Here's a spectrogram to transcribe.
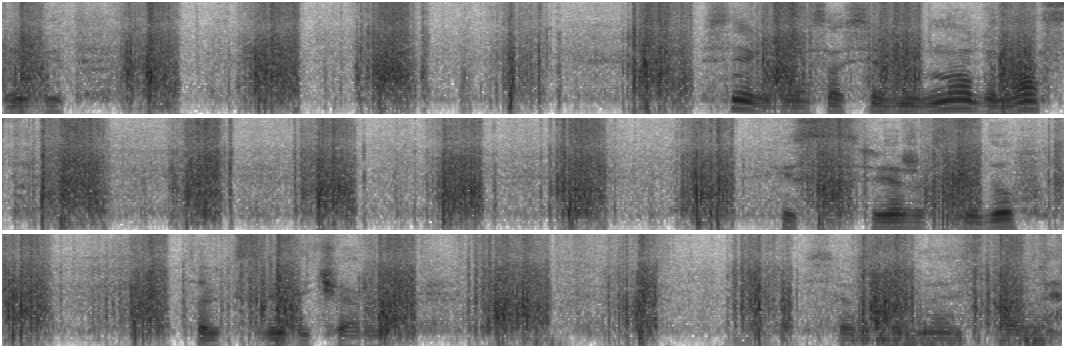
Бегает. Снега там совсем немного, наст. Из свежих следов только следы Чарли. Все остальное старое.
